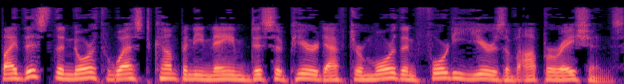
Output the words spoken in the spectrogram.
By this the North West Company name disappeared after more than 40 years of operations.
